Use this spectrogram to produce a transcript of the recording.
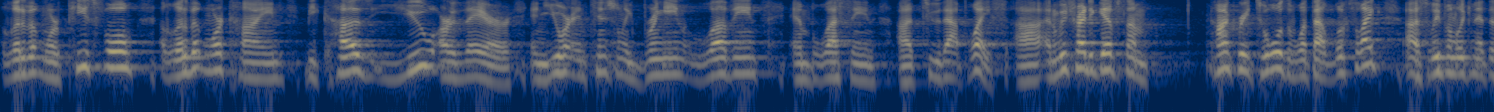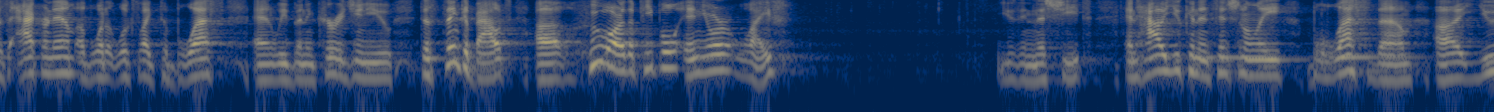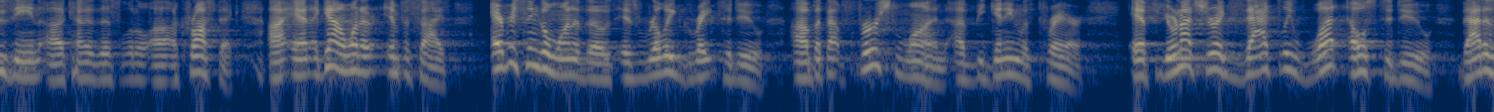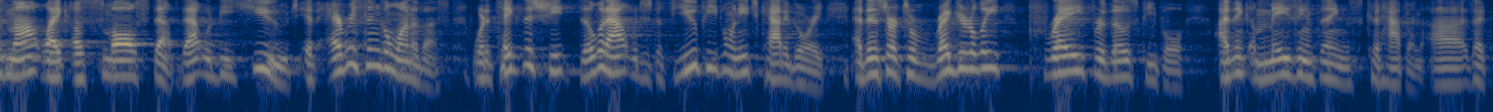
a little bit more peaceful, a little bit more kind because you are there and you are intentionally bringing loving and blessing uh, to that place. Uh, and we tried to give some concrete tools of what that looks like. Uh, so we've been looking at this acronym of what it looks like to bless, and we've been encouraging you to think about uh, who are the people in your life using this sheet and how you can intentionally bless them uh, using uh, kind of this little uh, acrostic. Uh, and again, I want to emphasize every single one of those is really great to do. but that first one of beginning with prayer, if you're not sure exactly what else to do, that is not like a small step. That would be huge. If every single one of us were to take this sheet, fill it out with just a few people in each category, and then start to regularly pray for those people, I think amazing things could happen. Uh, as I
